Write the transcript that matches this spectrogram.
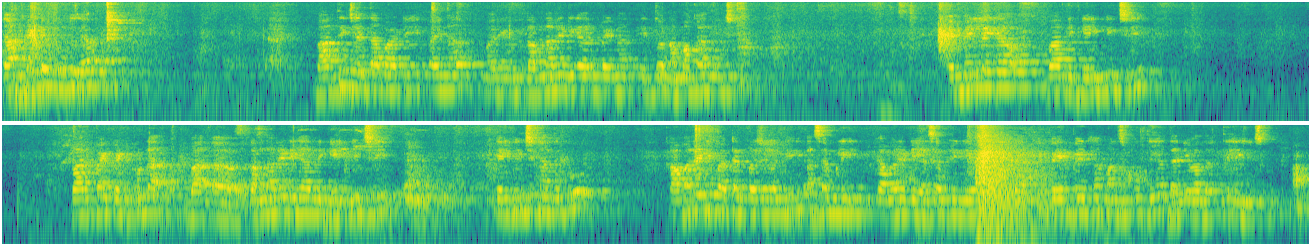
దానికంటే ముందుగా భారతీయ జనతా పార్టీ పైన మరియు రమణారెడ్డి గారి పైన ఎంతో నమ్మకాన్ని ఉంచి ఎమ్మెల్యేగా వారిని గెలిపించి వారిపై పెట్టుకున్న రమణారెడ్డి గారిని గెలిపించి గెలిపించినందుకు కామారెడ్డి పట్టణ ప్రజలకి అసెంబ్లీ కామారెడ్డి అసెంబ్లీ నియోజకవర్గానికి పేరు పేరున మనస్ఫూర్తిగా ధన్యవాదాలు తెలియజేసుకుంటున్నాను.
